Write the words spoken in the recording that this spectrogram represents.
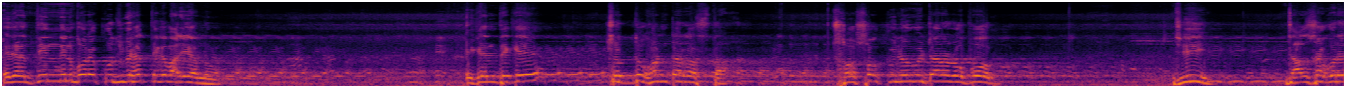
দেখেন তিন দিন পরে কুচবিহার থেকে বাড়ি আনো। এখান থেকে চোদ্দ ঘণ্টার রাস্তা, ছশো কিলোমিটারের ওপর। জি, জালসা করে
